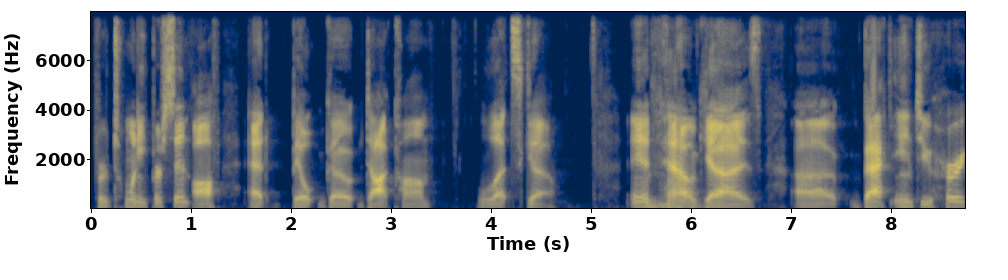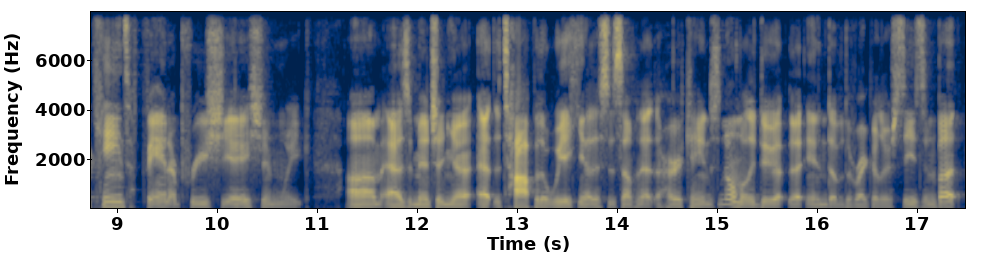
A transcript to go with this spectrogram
for 20% off at builtgo.com. Let's go. And now, guys, uh, back into Hurricanes Fan Appreciation Week. Um, as I mentioned, you know, at the top of the week, you know, this is something that the Hurricanes normally do at the end of the regular season, but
